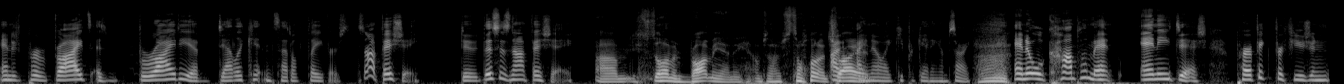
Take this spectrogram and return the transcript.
And it provides a variety of delicate and subtle flavors. It's not fishy. Dude, this is not fishy. Um, you still haven't brought me any. I'm, I still want to try I it. I know. I keep forgetting. I'm sorry. and it will complement any dish. Perfect for fusion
